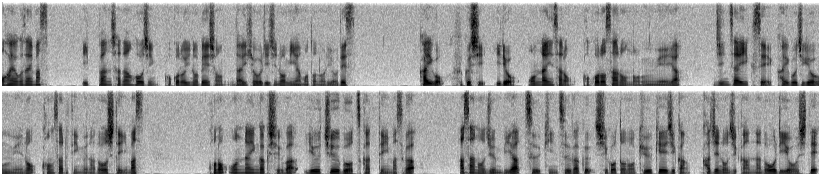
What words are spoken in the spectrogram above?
おはようございます。一般社団法人心イノベーション代表理事の宮本則夫です。介護、福祉、医療、オンラインサロン、心サロンの運営や人材育成、介護事業運営のコンサルティングなどをしています。このオンライン学習は YouTube を使っていますが、朝の準備や通勤・通学、仕事の休憩時間、家事の時間などを利用して、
